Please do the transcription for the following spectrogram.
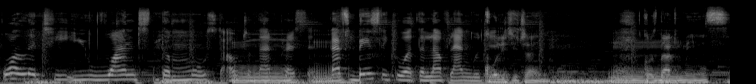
quality you want the most out of that person? That's basically what the love language quality is. time. Because that means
